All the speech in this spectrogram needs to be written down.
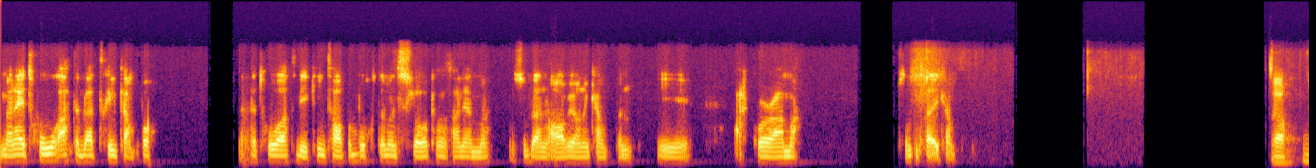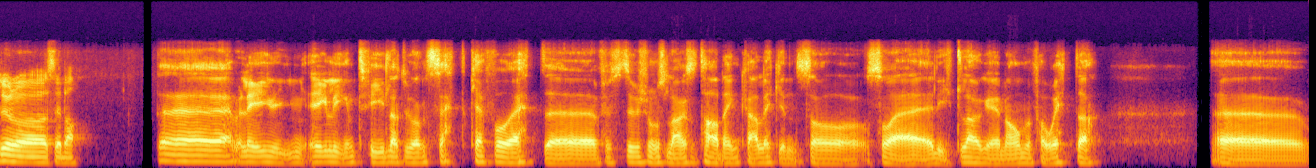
Men jeg tror at det blir tre kamper. Jeg tror at Viking taper borte, men slår Kristiansand hjemme. Og så blir den avgjørende kampen i Aquarama som tredje kamp. Ja, du da, Sida? Det er vel egentlig ingen tvil at uansett hvilket uh, førstedivisjonslag som tar den kvaliken, så, så er elitelaget enorme favoritter. Uh,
